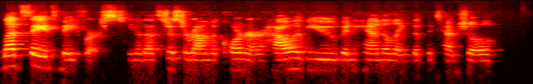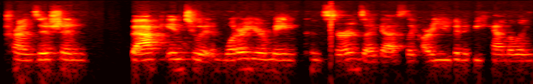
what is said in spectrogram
let's say it's May 1st, you know, that's just around the corner. How have you been handling the potential transition back into it and what are your main concerns i guess like are you going to be handling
